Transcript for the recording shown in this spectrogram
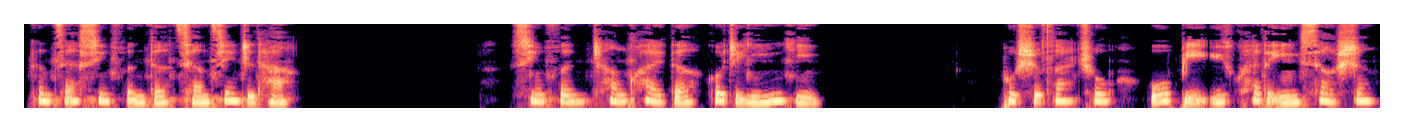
更加兴奋的强健着她。兴奋畅快的过着瘾瘾，不时发出无比愉快的淫笑声。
